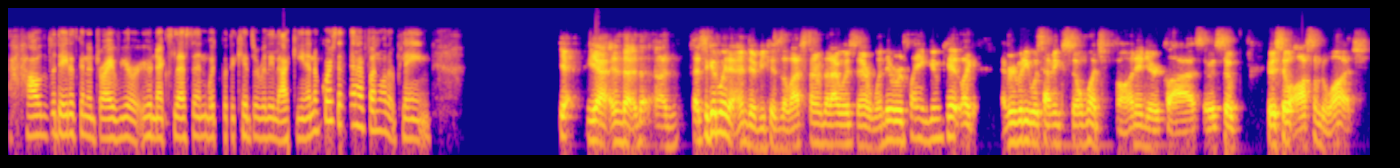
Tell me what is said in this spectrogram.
how the data is going to drive your your next lesson with what the kids are really lacking and of course they have fun while they're playing yeah yeah and the, the, uh, that's a good way to end it because the last time that i was there when they were playing Gimkit like everybody was having so much fun in your class. It was so it was so awesome to watch.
